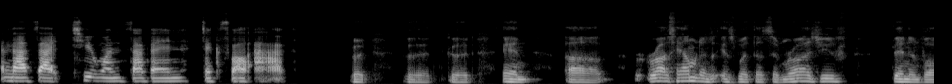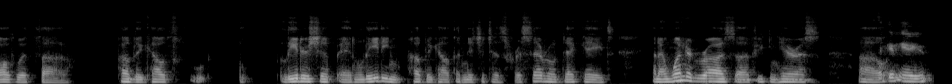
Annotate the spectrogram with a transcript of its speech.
and that's at 217 Dixwell Ave. Good, good, good. And uh, Roz Hamilton is with us. And Roz, you've been involved with uh, public health leadership and leading public health initiatives for several decades. And I wondered, Roz, uh, if you can hear us. Uh, I can hear you.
